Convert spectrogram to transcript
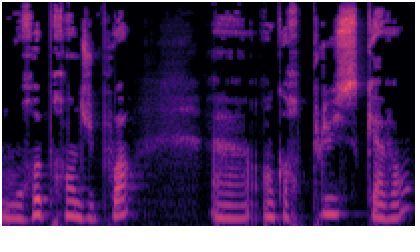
on reprend du poids. Euh, encore plus qu'avant.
